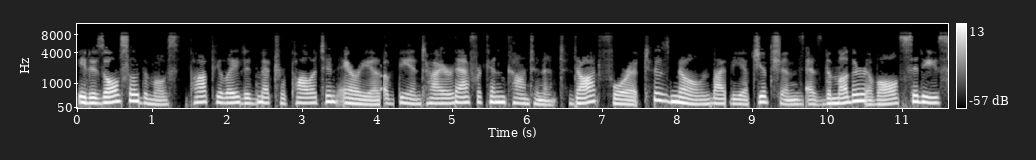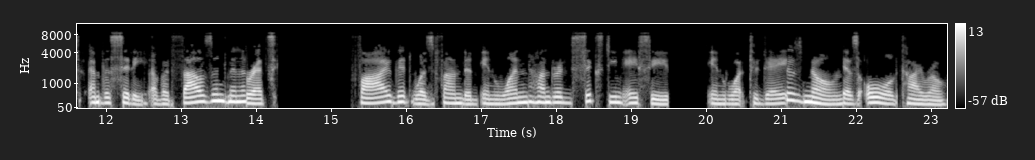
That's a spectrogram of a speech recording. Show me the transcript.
It is also the most populated metropolitan area of the entire African continent. For it is known by the Egyptians as the mother of all cities and the city of a thousand minarets. 5. It was founded in 116 AC, in what today is known as Old Cairo,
